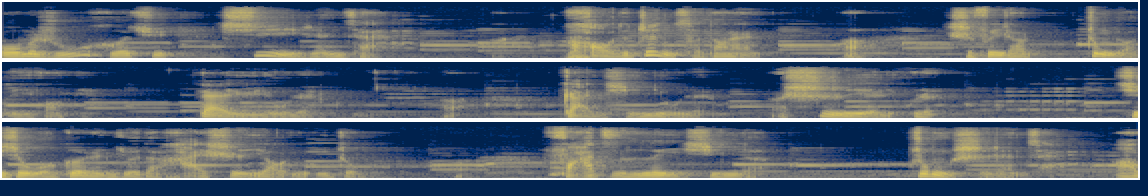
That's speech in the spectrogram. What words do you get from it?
我们如何去吸引人才？好的政策当然啊是非常重要的一方面，待遇留人，感情留人啊，事业留人。其实我个人觉得还是要有一种发自内心的重视人才，而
